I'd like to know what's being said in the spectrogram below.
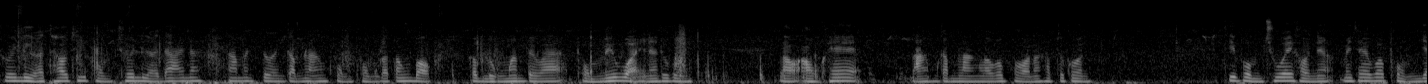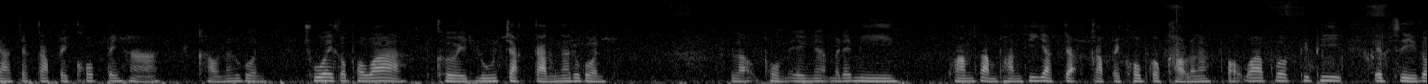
ช่วยเหลือเท่าที่ผมช่วยเหลือได้นะ ถ้ามันเกินกำลังผมผมก็ต้องบอกกับลุงมันไปว่า ผมไม่ไหวนะทุกคน เราเอาแค่ตามกำลังเราก็พอนะครับ ทุกคน ที่ผมช่วยเขาเนี่ยไม่ใช่ว่าผมอยากจะกลับไปคบไปหาเขานะทุกคน ช่วยก็เพราะว่าเคยรู้จักกันนะทุกคน แล้วผมเองเนี่ยไม่ได้มี ความสัมพันธ์ที่อยากจะกลับไปคบกับเขาแล้วนะ เพราะว่าพวกพี่ๆ FC ก็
